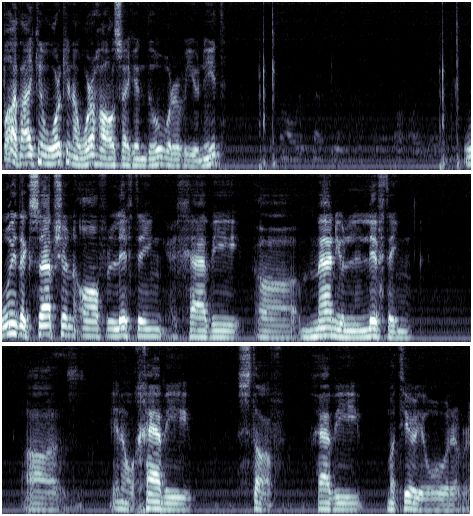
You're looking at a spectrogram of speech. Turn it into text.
But I can work in a warehouse. I can do whatever you need. With exception of lifting heavy, uh, manually lifting. Uh, you know, heavy stuff, heavy material or whatever.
